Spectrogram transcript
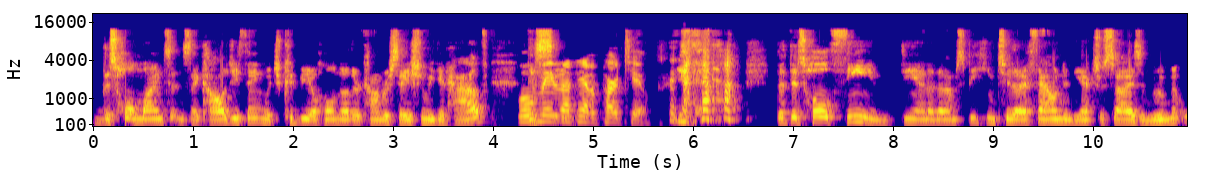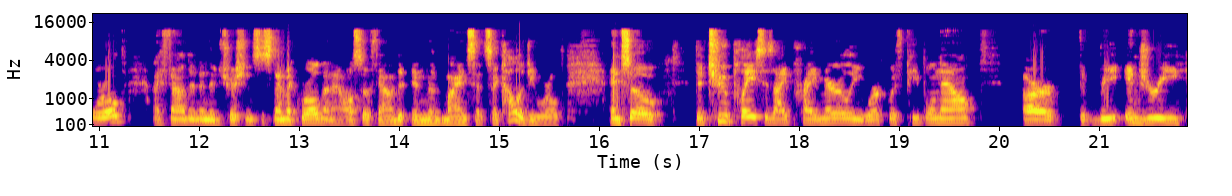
this whole mindset and psychology thing, which could be a whole nother conversation we could have. Well, maybe we have to have a part two. that this whole theme, Deanna, that I'm speaking to, that I found in the exercise and movement world, I found it in the nutrition systemic world, and I also found it in the mindset psychology world. And so the two places I primarily work with people now are the re-injury,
